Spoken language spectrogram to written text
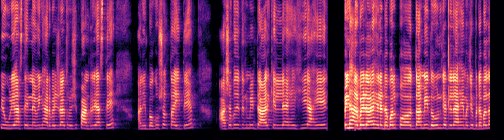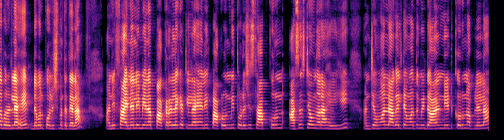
पिवळी असते नवीन हरभऱ्याची डाळ थोडीशी पांढरी असते. आणि बघू शकता इथे अशा पद्धतीने मी डाळ केलेली आहे. ही आहे नवीन हरभरा डाळ. ह्याला डबल पदा मी दळून घेतलेला आहे. म्हणजे डबलदा भरले आहे. डबल पॉलिश म्हणतात त्याला. आणि फायनली मी याला पाकडायला घेतलेलं आहे. आणि पाकडून मी थोडेसे साफ करून असंच ठेवणार आहे ही. आणि जेव्हा लागेल तेव्हा तुम्ही डाळ नीट करून आपल्याला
